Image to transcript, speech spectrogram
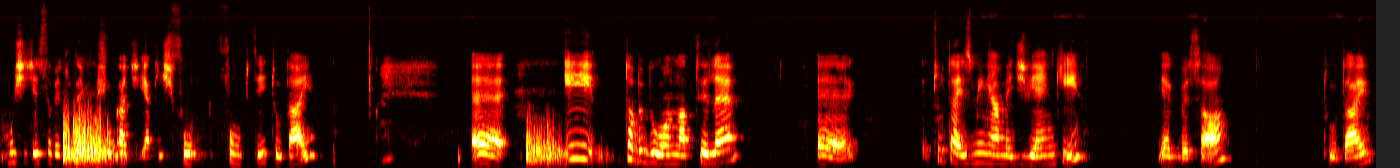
musicie sobie tutaj poszukać jakiejś fun- funkcji tutaj. E, I to by było na tyle. E, tutaj zmieniamy dźwięki. Jakby co? Tutaj.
